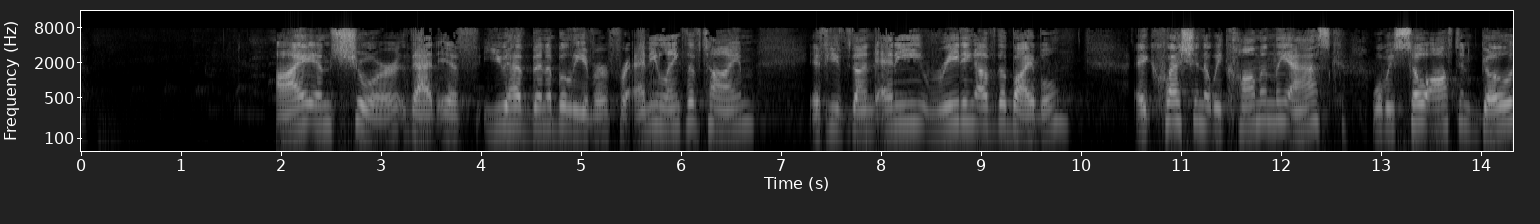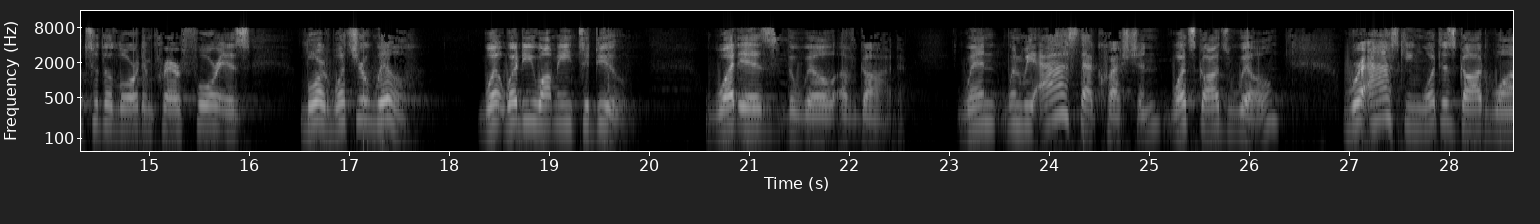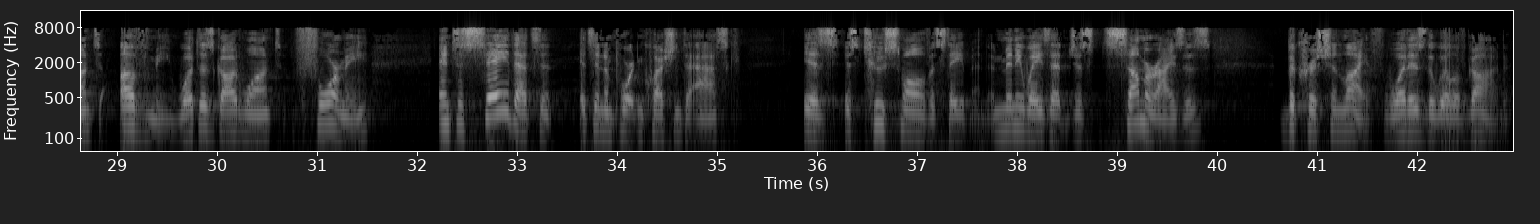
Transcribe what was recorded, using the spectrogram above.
I am sure that if you have been a believer for any length of time, if you've done any reading of the Bible, a question that we commonly ask, what we so often go to the Lord in prayer for is, Lord, what's your will? What, what do you want me to do? What is the will of God? When, when we ask that question, what's God's will? We're asking, what does God want of me? What does God want for me? And to say that it's an important question to ask is, is too small of a statement. In many ways, that just summarizes the Christian life. What is the will of God?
